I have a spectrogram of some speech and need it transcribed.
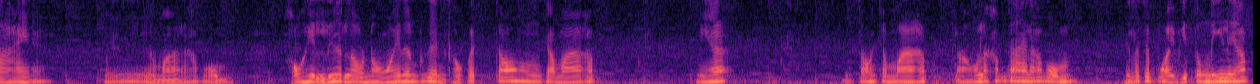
รายนะเออมาแล้วครับผม เขาเห็นเลือดเราน้อยนั่นเพื่อนเขาก็จ้องจะมาครับ นี่ฮะ จ้องจะมาครับเอาแล้วครับได้แล้วครับผมเดี๋ยวเราจะปล่อยพิษตรงนี้เลยครับ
